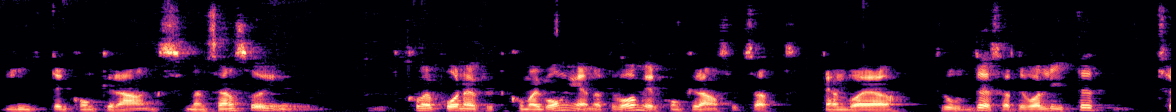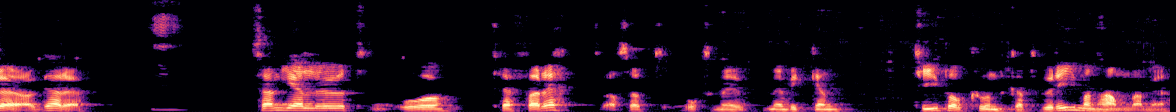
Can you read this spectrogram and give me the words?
liten konkurrens. Men sen så kom jag på när jag försökte komma igång igen att det var mer konkurrensutsatt än vad jag trodde. Så att det var lite trögare. Mm. Sen gäller det att, att träffa rätt. Alltså att också med, med vilken typ av kundkategori man hamnar med.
